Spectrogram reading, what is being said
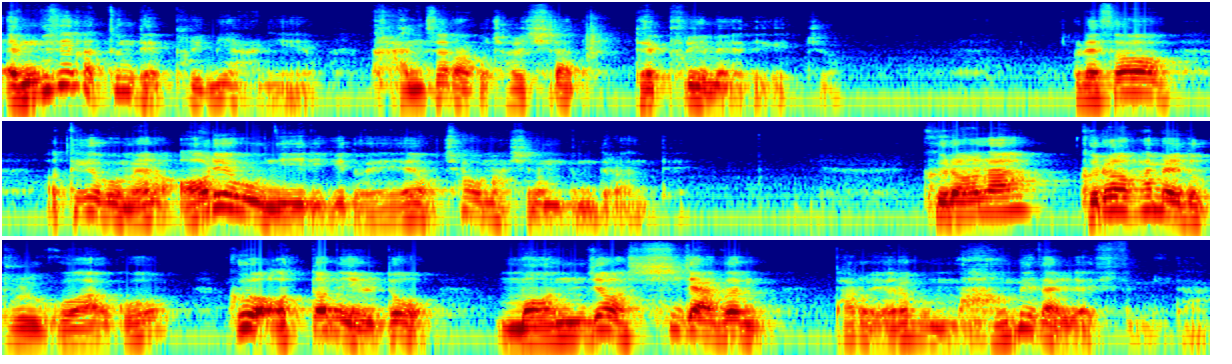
앵무새 같은 되풀임이 아니에요. 간절하고 절실한 되풀임해야 되겠죠. 그래서 어떻게 보면 어려운 일이기도 해요. 처음 하시는 분들한테. 그러나 그러함에도 불구하고 그 어떤 일도 먼저 시작은 바로 여러분 마음에 달려 있습니다.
